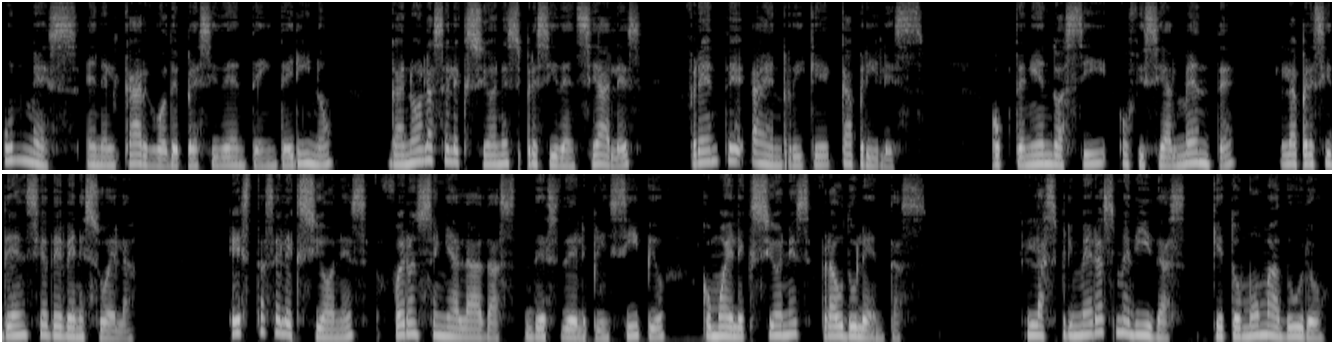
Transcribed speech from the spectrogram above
un mes en el cargo de presidente interino, ganó las elecciones presidenciales frente a Enrique Capriles, obteniendo así oficialmente la presidencia de Venezuela. Estas elecciones fueron señaladas desde el principio como elecciones fraudulentas. Las primeras medidas que tomó Maduro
